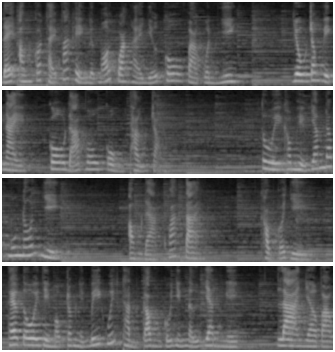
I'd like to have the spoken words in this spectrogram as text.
Để ông có thể phát hiện được mối quan hệ giữa cô và Quỳnh Nhiên. Dù trong việc này, cô đã vô cùng thận trọng. Tôi không hiểu giám đốc muốn nói gì. Ông Đạt khoát tay. Không có gì. Theo tôi thì một trong những bí quyết thành công của những nữ doanh nghiệp là nhờ vào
